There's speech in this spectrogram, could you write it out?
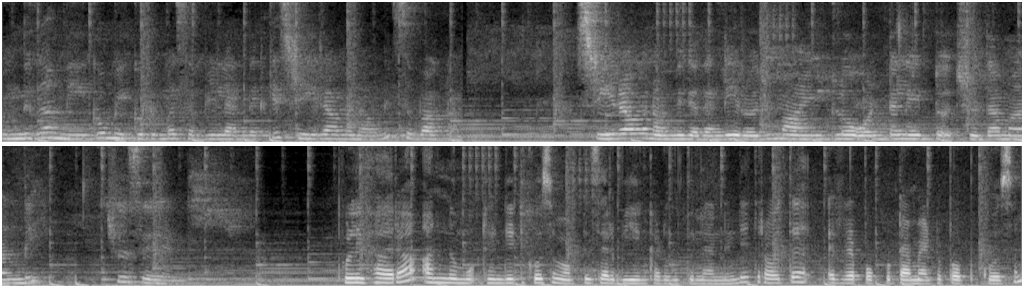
ముందుగా మీకు మీ కుటుంబ సభ్యులందరికీ శ్రీరామనవమి శుభాకాంక్షలు. శ్రీరామనవమి కదండి ఈరోజు మా ఇంట్లో వంటలేంటో చూద్దామా అండి? చూసేయండి. పులిహార అన్నము రెండింటి కోసం ఒకటేసారి బియ్యం కడుగుతున్నానండి. తర్వాత ఎర్రపప్పు టమాటో పప్పు కోసం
